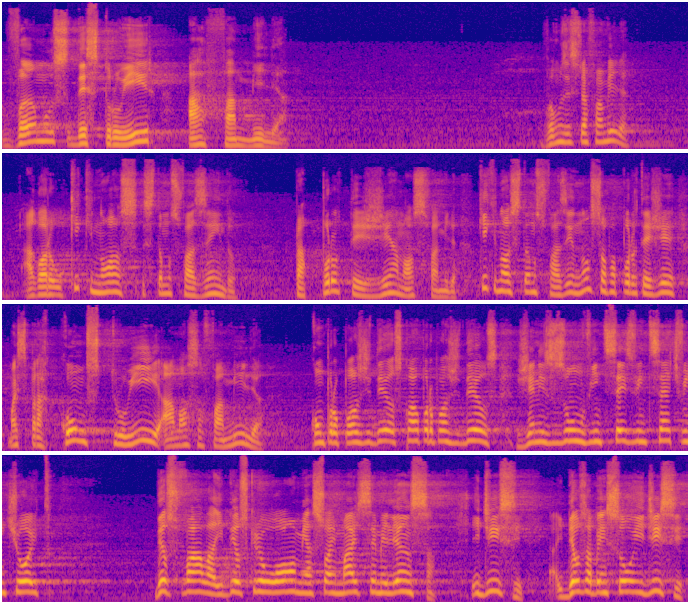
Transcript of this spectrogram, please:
Vamos destruir a família. Vamos destruir a família. Agora, o que, que nós estamos fazendo para proteger a nossa família? O que, que nós estamos fazendo não só para proteger, mas para construir a nossa família com o propósito de Deus? Qual é o propósito de Deus? Gênesis 1, 26, 27, 28. Deus fala, e Deus criou o homem à sua imagem e semelhança, e disse, e Deus abençoou e disse:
